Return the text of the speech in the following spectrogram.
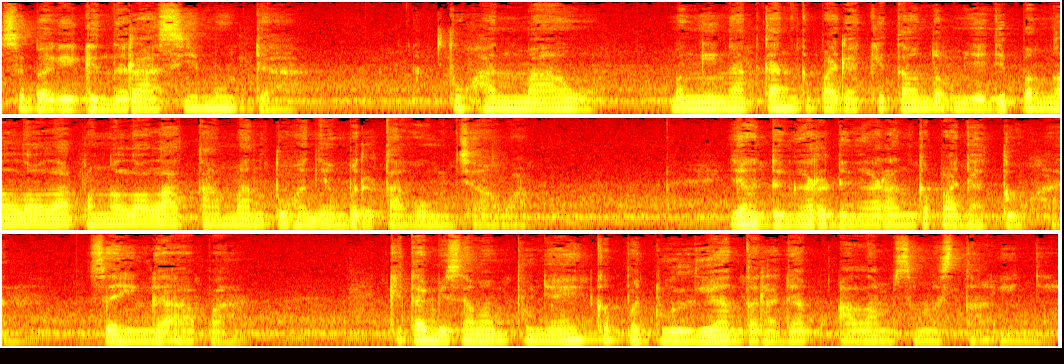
Sebagai generasi muda, Tuhan mau mengingatkan kepada kita untuk menjadi pengelola-pengelola taman Tuhan yang bertanggung jawab yang dengar-dengaran kepada Tuhan. Sehingga apa? Kita bisa mempunyai kepedulian terhadap alam semesta ini.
